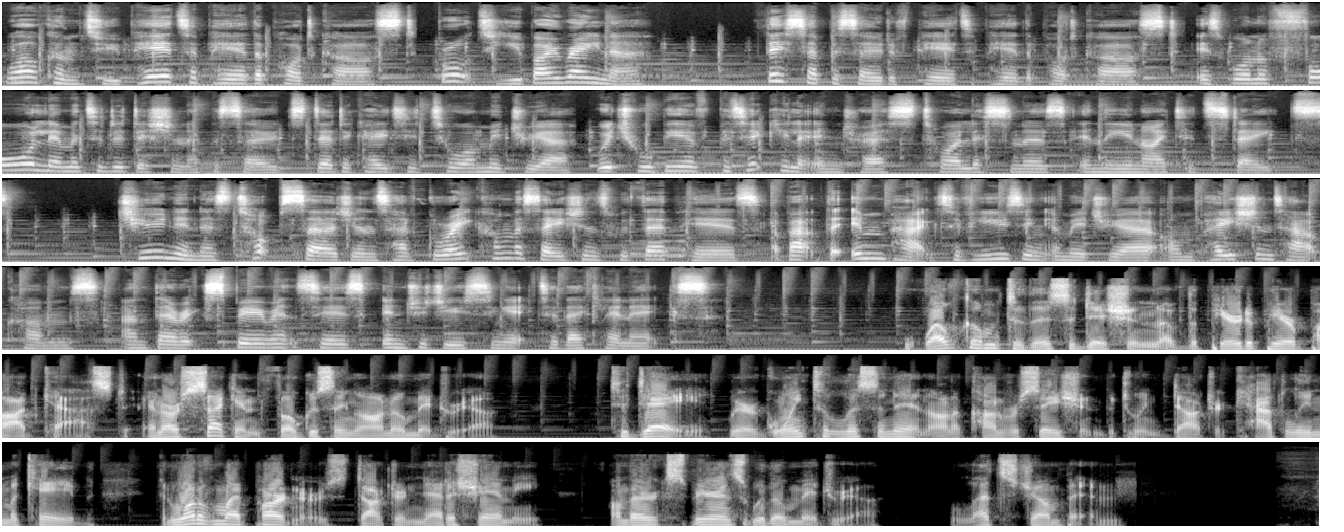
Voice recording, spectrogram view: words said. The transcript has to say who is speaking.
Speaker 1: Welcome to Peer to Peer the podcast, brought to you by Rayner. This episode of Peer to Peer the podcast is one of four limited edition episodes dedicated to Omidria, which will be of particular interest to our listeners in the United States. Tune in as top surgeons have great conversations with their peers about the impact of using Omidria on patient outcomes and their experiences introducing it to their clinics.
Speaker 2: Welcome to this edition of the Peer to Peer podcast and our second focusing on Omidria. Today, we are going to listen in on a conversation between Dr. Cathleen McCabe and one of my partners, Dr. Neda Shamie, on their experience with Omidria. Let's jump in.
